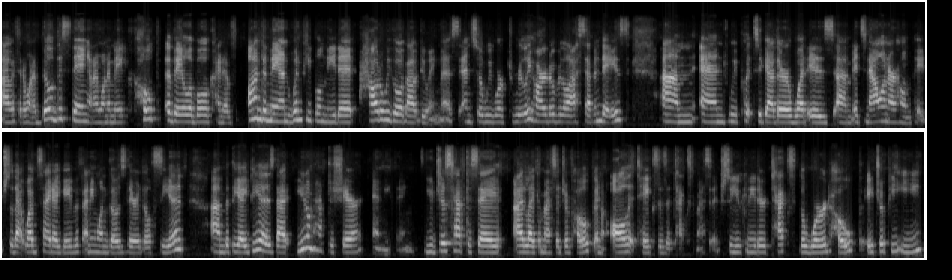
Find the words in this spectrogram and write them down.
Um, I said, I want to build this thing and I want to make hope available kind of on demand demand, when people need it. How do we go about doing this? And so we worked really hard over the last seven days. Um, and we put together what is, um, it's now on our homepage. So that website I gave, if anyone goes there, they'll see it. Um, but the idea is that you don't have to share anything. You just have to say, I like a message of hope. And all it takes is a text message. So you can either text the word hope, H O P E,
